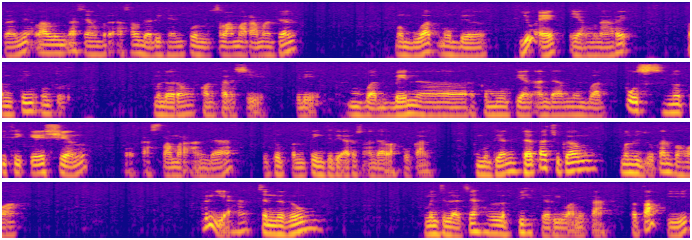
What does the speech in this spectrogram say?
banyak lalu lintas yang berasal dari handphone selama Ramadan membuat mobil UX yang menarik penting untuk mendorong konversi. Jadi membuat banner, kemudian Anda membuat push notification ke customer Anda, itu penting jadi harus Anda lakukan. Kemudian data juga menunjukkan bahwa pria cenderung menjelajah lebih dari wanita. Tetapi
